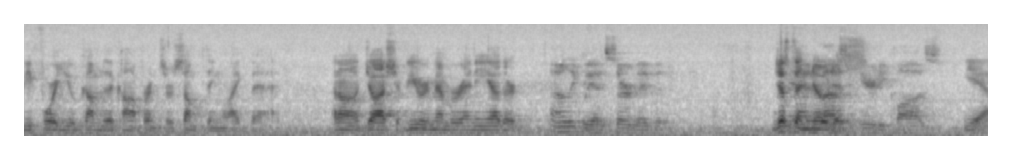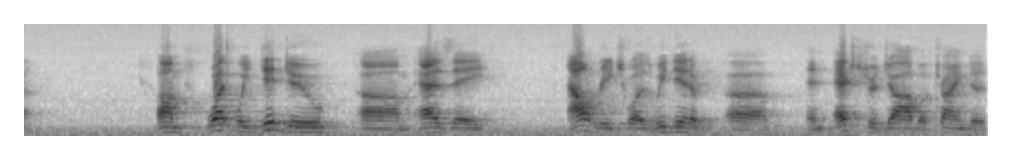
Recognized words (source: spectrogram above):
before you come to the conference or something like that. I don't know, Josh, if you remember any other, I don't think we had a survey, but. just we a had notice. Biosecurity clause. Yeah. Um, what we did do, um, as a outreach was we did a, uh, an extra job of trying to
